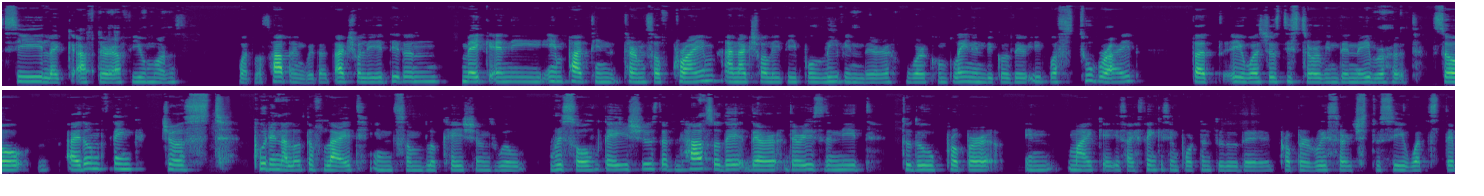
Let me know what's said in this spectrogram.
see like after a few months what was happening with it, actually it didn't make any impact in terms of crime. And actually people living there were complaining because it was too bright that it was just disturbing the neighborhood. So I don't think just putting a lot of light in some locations will resolve the issues that we have. So they, there there is the need to do proper in my case i think it's important to do the proper research to see what's the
